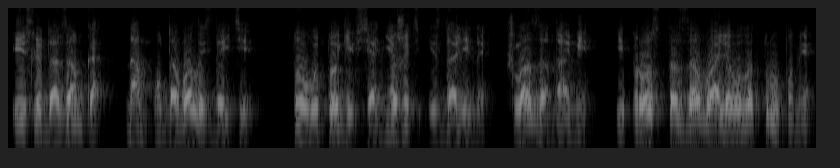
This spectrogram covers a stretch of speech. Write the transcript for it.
Если до замка нам удавалось дойти, то в итоге вся нежить из долины шла за нами и просто заваливала трупами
